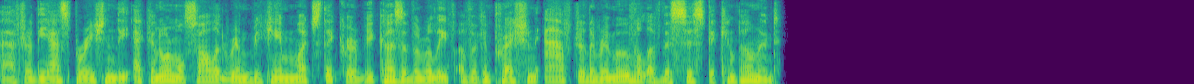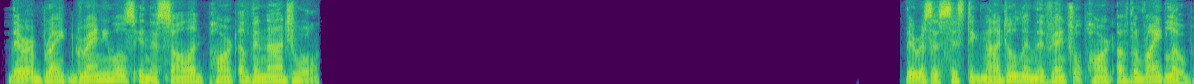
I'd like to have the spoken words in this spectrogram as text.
After the aspiration the echonormal solid rim became much thicker because of the relief of the compression after the removal of the cystic component. There are bright granules in the solid part of the nodule. There is a cystic nodule in the ventral part of the right lobe.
